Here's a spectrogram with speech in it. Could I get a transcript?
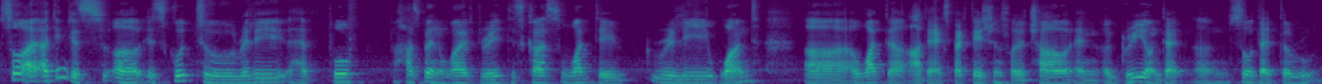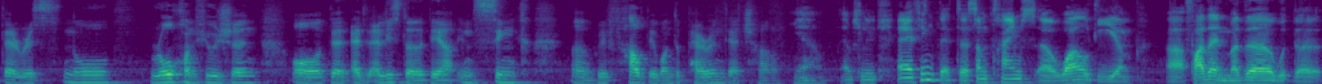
So I, I think it's uh, it's good to really have both husband and wife really discuss what they really want, uh, what the, are the expectations for the child, and agree on that, um, so that the there is no role confusion, or that at, at least the, they are in sync uh, with how they want to parent their child. Yeah, absolutely. And I think that uh, sometimes uh, while the um, uh, father and mother would uh,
